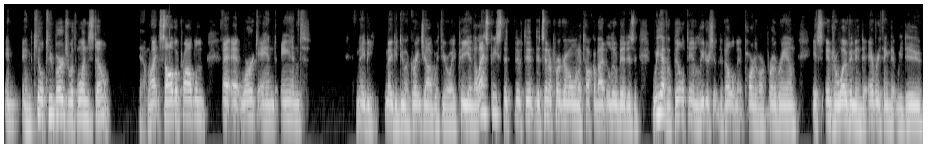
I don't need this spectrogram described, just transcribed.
and and kill two birds with one stone yeah. right solve a problem at, at work and and maybe maybe do a great job with your OAP. And the last piece that, that, that's in our program I want to talk about a little bit is we have a built-in leadership development part of our program. It's interwoven into everything that we do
